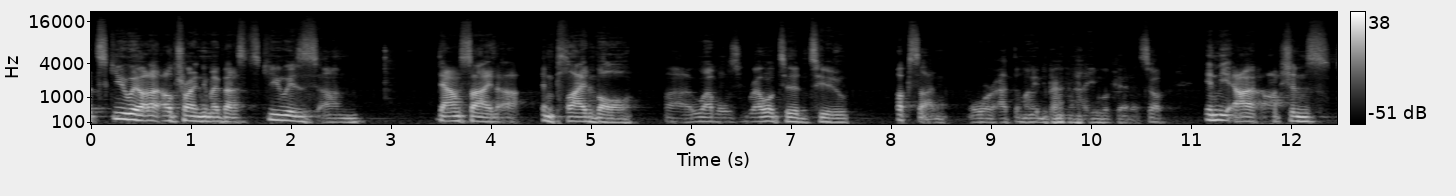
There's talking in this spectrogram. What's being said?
but skew, I'll, try and do my best. Skew is um, downside uh, implied vol uh, levels relative to upside or at the money, depending on how you look at it. So in the uh, options,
